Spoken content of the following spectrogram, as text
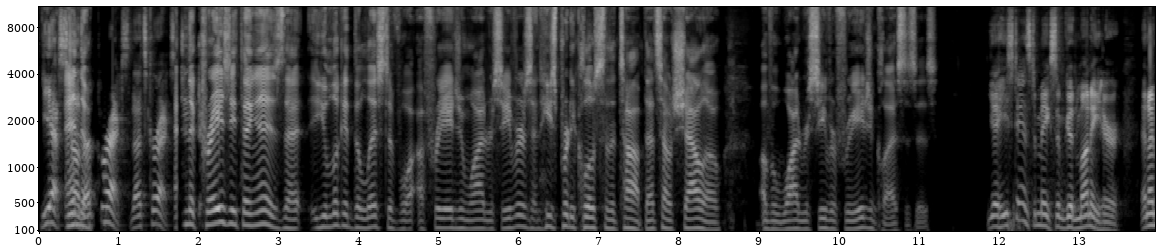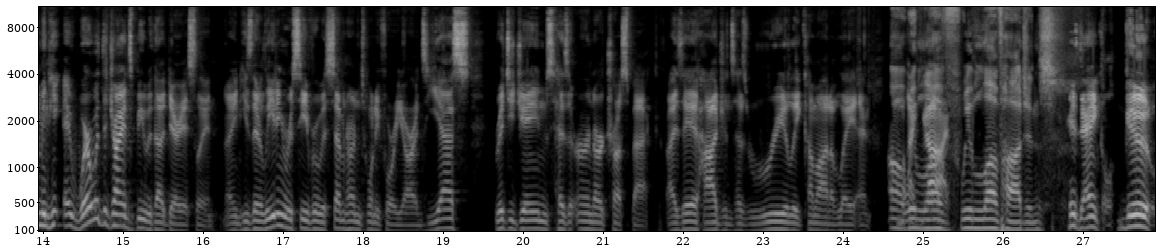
Yes, and no, the, that's correct. That's correct. And the crazy thing is that you look at the list of a free agent wide receivers, and he's pretty close to the top. That's how shallow of a wide receiver free agent class this is. Yeah, he stands to make some good money here. And I mean, he, eh, where would the Giants be without Darius Lane? I mean, he's their leading receiver with 724 yards. Yes, Richie James has earned our trust back. Isaiah Hodgins has really come on of late, and Oh, we God. love we love Hodgins. his ankle goo.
